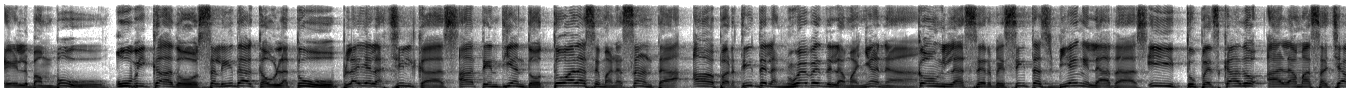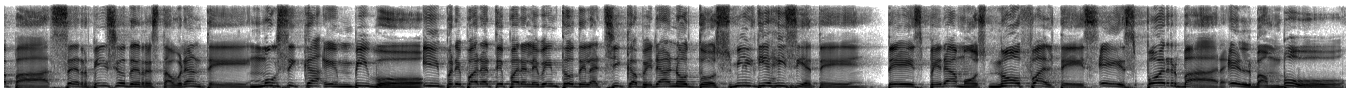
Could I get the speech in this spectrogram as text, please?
El Bambú, ubicado salida Caulatú, Playa Las Chilcas, atendiendo toda la Semana Santa a partir de las 9 de la mañana, con las cervecitas bien heladas y tu pescado a la mazachapa, servicio de restaurante, música en vivo. Y prepárate para el evento de la Chica Verano 2017. Te esperamos, no faltes, es por Bar El Bambú.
